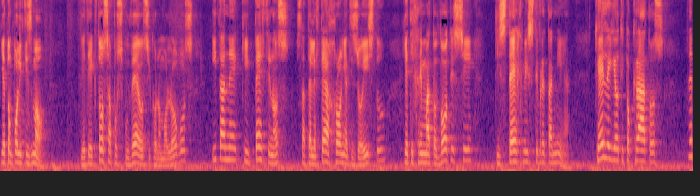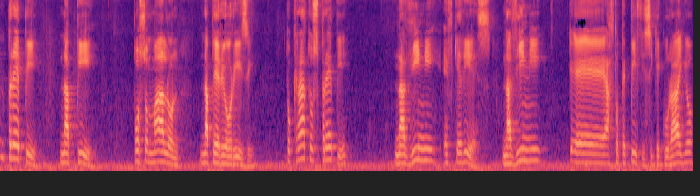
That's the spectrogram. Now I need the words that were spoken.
για τον πολιτισμό. Γιατί εκτός από σπουδαίος οικονομολόγος, ήταν και υπεύθυνο στα τελευταία χρόνια της ζωής του για τη χρηματοδότηση της τέχνης στη Βρετανία. Και έλεγε ότι το κράτος δεν πρέπει να πει, πόσο μάλλον να περιορίζει. Το κράτος πρέπει να δίνει ευκαιρίες, να δίνει ε, αυτοπεποίθηση και κουράγιο,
